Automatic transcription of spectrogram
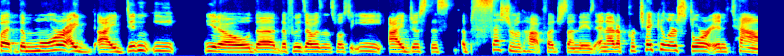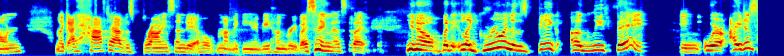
But the more I, I didn't eat you know the the foods i wasn't supposed to eat i just this obsession with hot fudge sundaes. And at a particular store in town i'm like i have to have this brownie sundae. I hope i'm not making anybody hungry by saying this but you know but it like grew into this big ugly thing where i just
